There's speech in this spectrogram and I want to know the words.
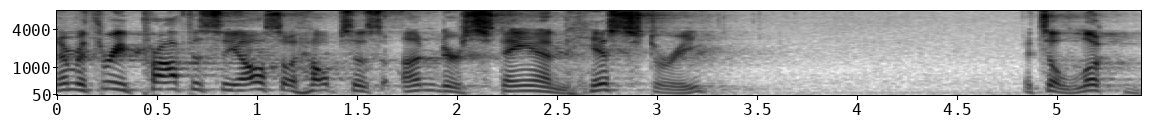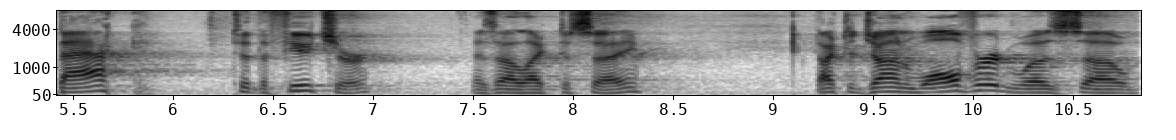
Number three, prophecy also helps us understand history. It's a look back to the future, as I like to say. Dr. John Walvoord was uh,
